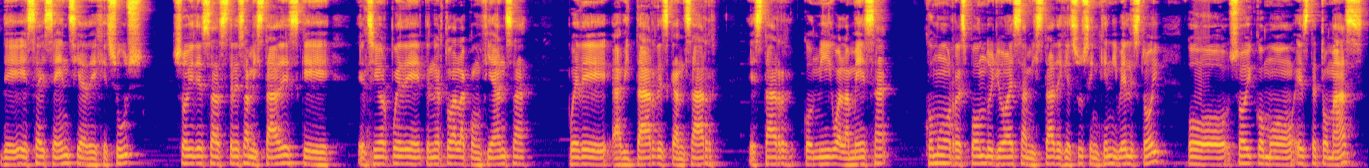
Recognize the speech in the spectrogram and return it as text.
de esa esencia de Jesús. Soy de esas tres amistades que el Señor puede tener toda la confianza, puede habitar, descansar, estar conmigo a la mesa. ¿Cómo respondo yo a esa amistad de Jesús? ¿En qué nivel estoy? ¿O soy como este Tomás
